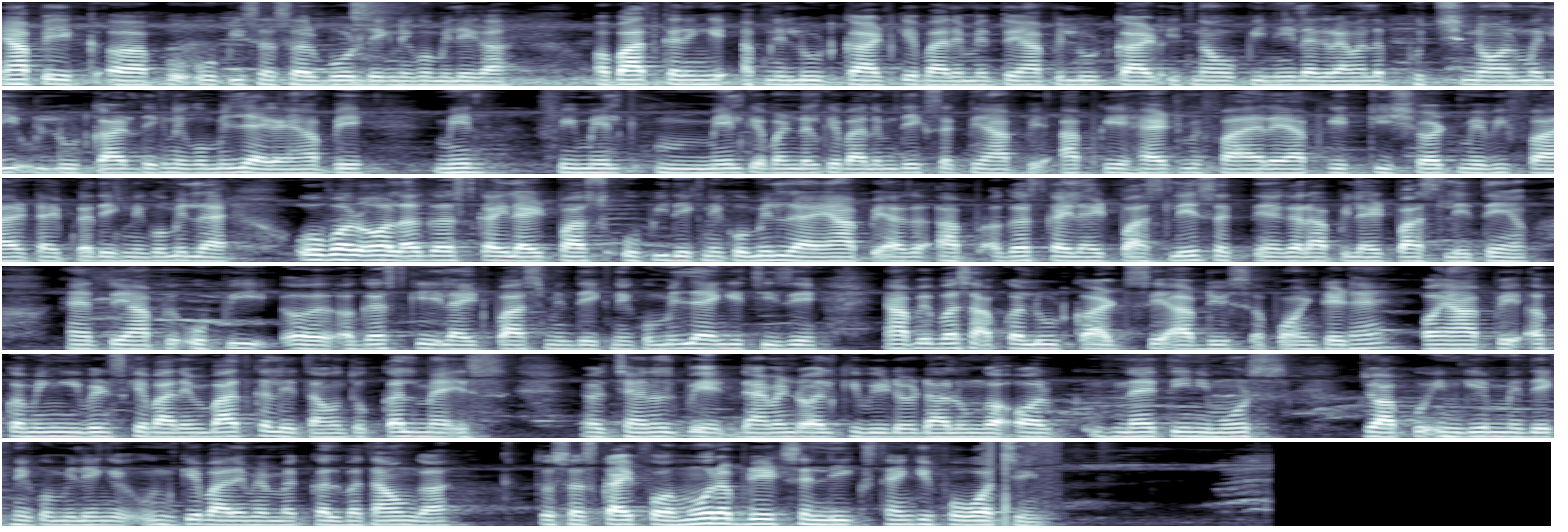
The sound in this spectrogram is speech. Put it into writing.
यहाँ पे एक आपको ओपी सा सर बोर्ड देखने को मिलेगा। और बात करेंगे अपने लूट कार्ड के बारे में तो यहाँ पे लूट कार्ड इतना ओपी नहीं लग रहा है मतलब कुछ नॉर्मली लूट कार्ड देखने को मिल जाएगा। यहाँ पे मेल फीमेल मेल के बंडल के बारे में देख सकते हैं यहाँ पे। आपके हेड में फायर है, आपकी टी शर्ट में भी फायर टाइप का देखने को मिल रहा है। ओवरऑल अगस्त का इलाइट पास ओपी देखने को मिल रहा है यहाँ पे। अगर आप अगस्त का इलाइट पास ले सकते हैं, अगर आप इलाइट पास लेते हैं। हैं तो यहाँ पे ओपी अगस्त के लाइट पास में देखने को मिल जाएँगी चीज़ें। यहाँ पे बस आपका लूट कार्ड से आप डिसअपॉइंटेड हैं और यहाँ पे अपकमिंग इवेंट्स के बारे में बात कर लेता हूँ तो कल मैं इस चैनल पे डायमंड ऑयल की वीडियो डालूँगा और नए तीन इमोट्स जो आपको इन गेम में देखने को मिलेंगे, उनके बारे में मैं कल बताऊँगा। तो subscribe for more updates and leaks thank you for watching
